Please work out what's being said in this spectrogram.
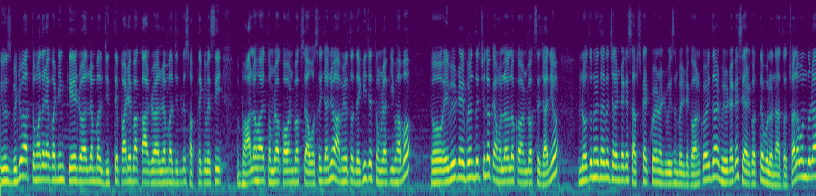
নিউজ ভিডিও আর তোমাদের অ্যাকর্ডিং কে রয়্যাল রাম্বল জিততে পারে বা কার রয়্যাল রাম্বল জিতলে সব থেকে বেশি ভালো হয় তোমরা কমেন্ট বক্সে অবশ্যই জানিও। আমিও তো দেখি যে তোমরা কী ভাবো। তো এই ভিডিওটা এই পর্যন্তই ছিল। কেমন লাগল কমেন্ট বক্সে জানিও। নতুন হয়ে থাকলে চ্যানেলটাকে সাবস্ক্রাইব করে নোটিফিকেশন বেলটাকে অন করে দিও আর ভিডিওটাকে শেয়ার করতে ভুলো না। তো চলো বন্ধুরা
